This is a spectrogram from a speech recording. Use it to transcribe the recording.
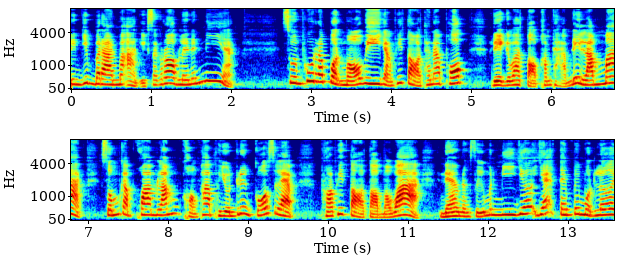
รินยิบบรานมาอ่านอีกสักรอบเลยนะเนี่ยส่วนผู้รับบทหมอวีอย่างพี่ต่อธนภพ เรียกได้ว่าตอบคำถามได้ล้ำมาก สมกับความล้ำของภาพยนตร์เรื่อง Ghost Lab เพราะพี่ต่อตอบมาว่า แนวหนังสือมันมีเยอะแยะเต็มไปหมดเลย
